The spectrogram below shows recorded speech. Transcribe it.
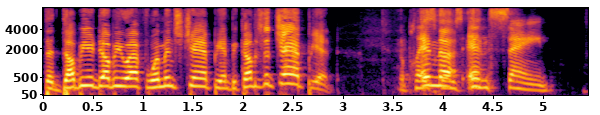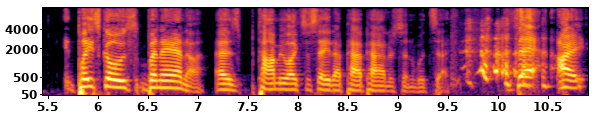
the WWF Women's Champion, becomes the champion. The place and the- goes and- insane. Place goes banana, as Tommy likes to say that Pat Patterson would say. that right,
